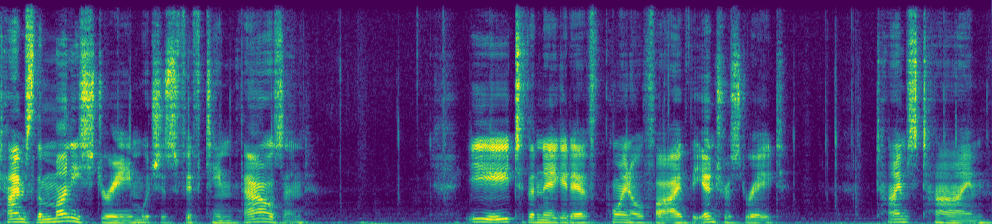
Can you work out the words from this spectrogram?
times the money stream, which is 15,000, e to the negative 0.05, the interest rate, times time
